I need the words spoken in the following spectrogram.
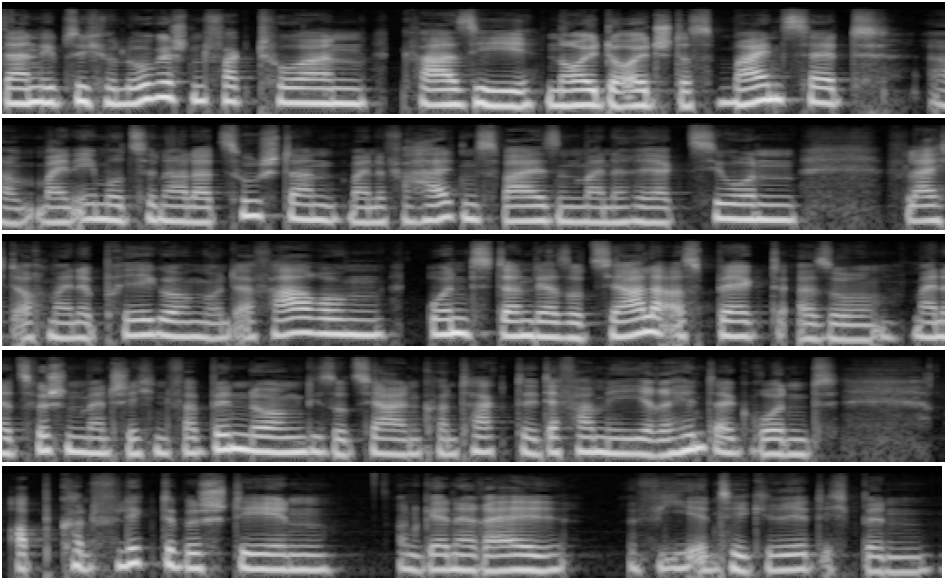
Dann die psychologischen Faktoren, quasi neudeutsch das Mindset, äh, mein emotionaler Zustand, meine Verhaltensweisen, meine Reaktionen, vielleicht auch meine Prägungen und Erfahrungen und dann der soziale Aspekt, also meine zwischenmenschlichen Verbindungen, die sozialen Kontakte, der familiäre Hintergrund, ob Konflikte bestehen und generell, wie integriert ich bin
